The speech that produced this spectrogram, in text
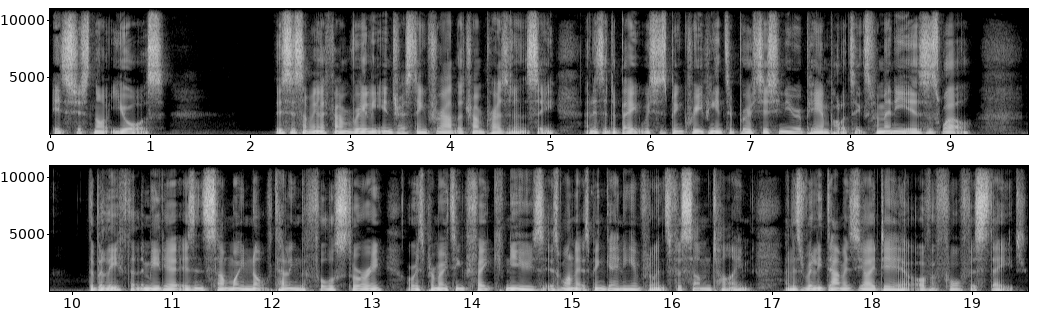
it's just not yours. This is something I found really interesting throughout the Trump presidency, and is a debate which has been creeping into British and European politics for many years as well. The belief that the media is in some way not telling the full story or is promoting fake news is one that has been gaining influence for some time and has really damaged the idea of a fourth estate.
